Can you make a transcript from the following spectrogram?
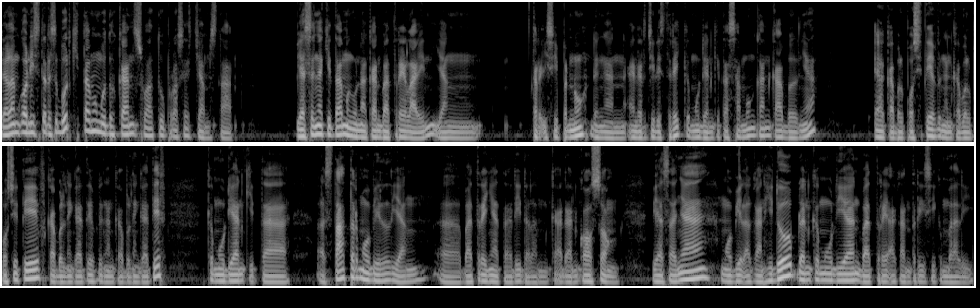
Dalam kondisi tersebut kita membutuhkan suatu proses jump start. Biasanya kita menggunakan baterai lain yang terisi penuh dengan energi listrik, kemudian kita sambungkan kabelnya, ya kabel positif dengan kabel positif, kabel negatif dengan kabel negatif, kemudian kita uh, starter mobil yang uh, baterainya tadi dalam keadaan kosong. Biasanya mobil akan hidup dan kemudian baterai akan terisi kembali.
